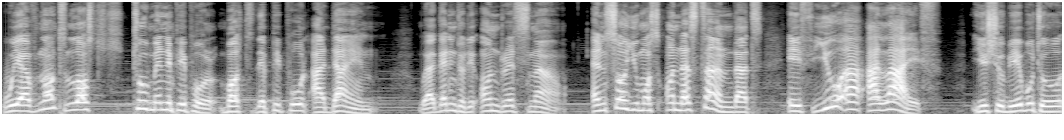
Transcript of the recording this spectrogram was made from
we have not lost too many people, but the people are dying. We are getting to the hundreds now. And so you must understand that if you are alive, you should be able to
